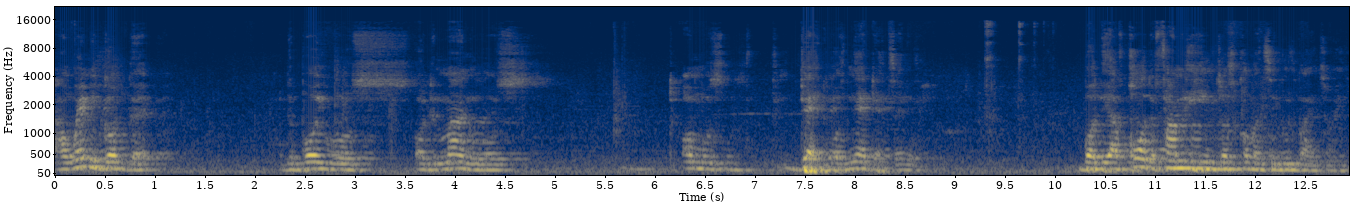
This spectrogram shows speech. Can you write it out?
And when he got there, the boy was, or the man was almost dead, was near death anyway. but they have called the family in just come and say goodbye to him.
